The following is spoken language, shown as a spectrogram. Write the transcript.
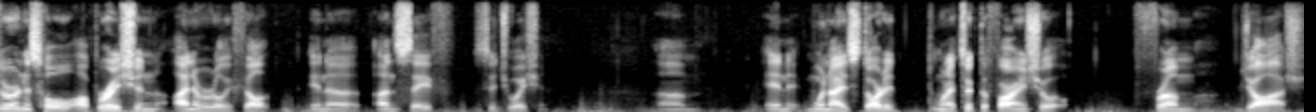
during this whole operation, I never really felt in an unsafe situation. Um, and when I started, when I took the firing show from Josh,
